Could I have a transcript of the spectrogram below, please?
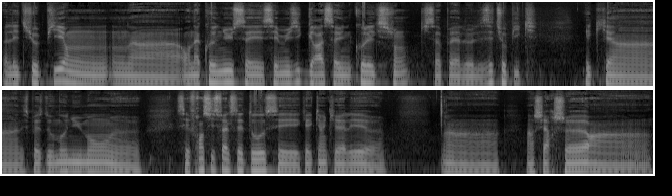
l'Éthiopie, on, a, on a connu ces, musiques grâce à une collection qui s'appelle les Éthiopiques et qui est un, une espèce de monument. c'est Francis Falsetto, c'est quelqu'un qui est allé, un chercheur, un,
